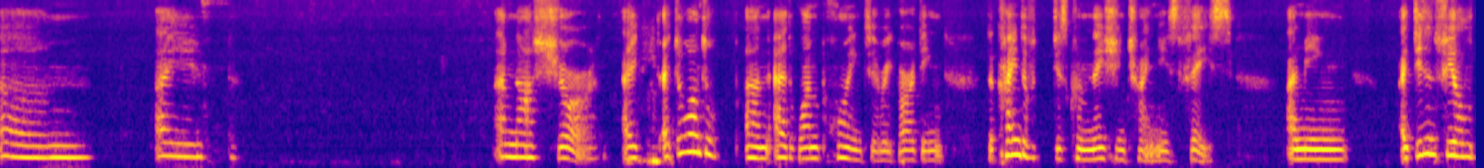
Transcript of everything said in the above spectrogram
Um, I I'm not sure. I I do want to um, add one point regarding the kind of discrimination Chinese face. I mean, I didn't feel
